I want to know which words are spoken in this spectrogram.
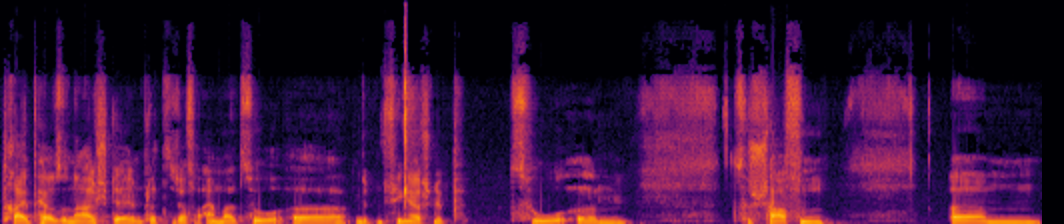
drei Personalstellen plötzlich auf einmal zu äh, mit einem Fingerschnipp zu ähm, zu schaffen, ähm,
